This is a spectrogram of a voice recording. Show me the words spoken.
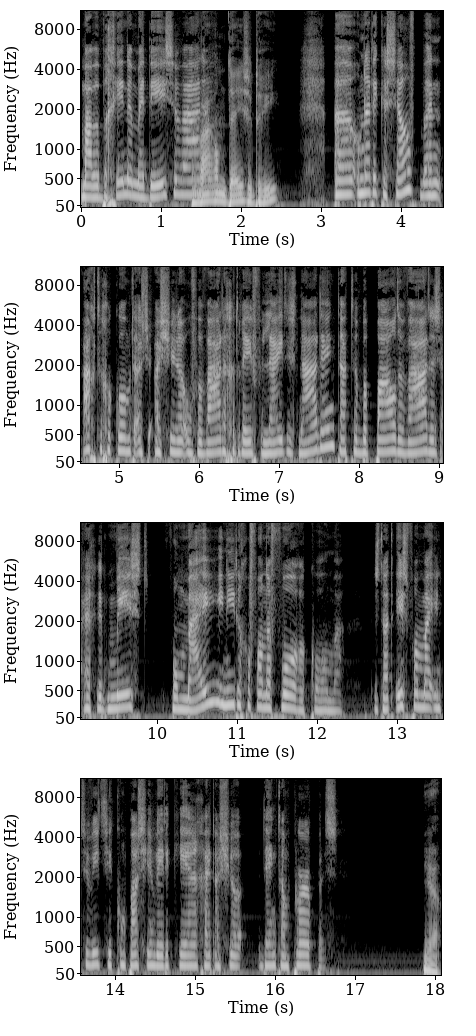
Maar we beginnen met deze waarden. Waarom deze drie? Eh, omdat ik er zelf ben achtergekomen dat als je, als je over waardegedreven leiders nadenkt, dat er bepaalde waarden eigenlijk het meest voor mij in ieder geval naar voren komen. Dus dat is voor mij intuïtie, compassie en wederkerigheid als je denkt aan purpose. Ja,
